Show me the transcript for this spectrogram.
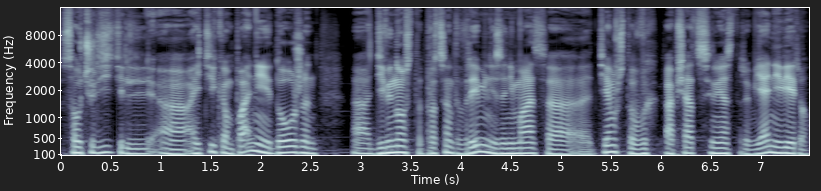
соучредитель э, IT-компании должен э, 90% времени заниматься тем, что вы- общаться с инвесторами, я не верил.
